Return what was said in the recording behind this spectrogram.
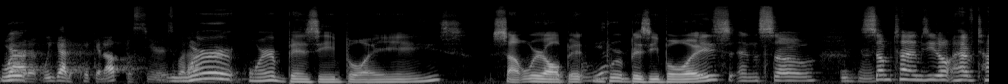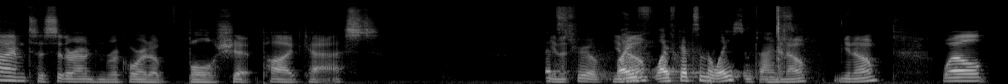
We're- gotta we gotta pick it up this year. Is what we're we're busy boys. So we're all bit yeah. we're busy boys, and so Mm-hmm. sometimes you don't have time to sit around and record a bullshit podcast. That's know- true. you Life know? life gets in the way sometimes. You know, you know. Well,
